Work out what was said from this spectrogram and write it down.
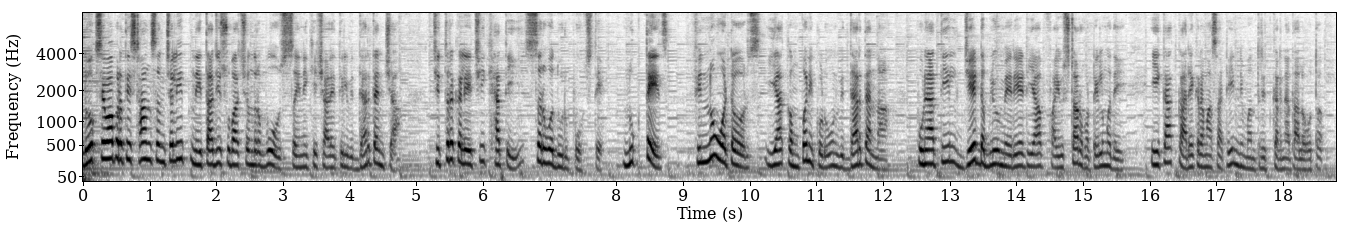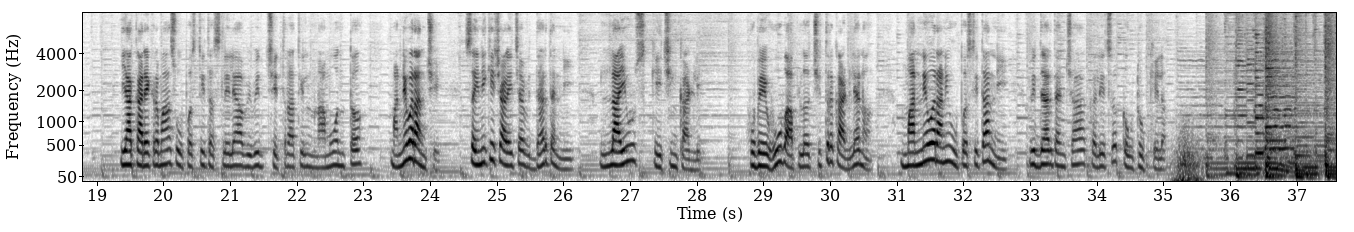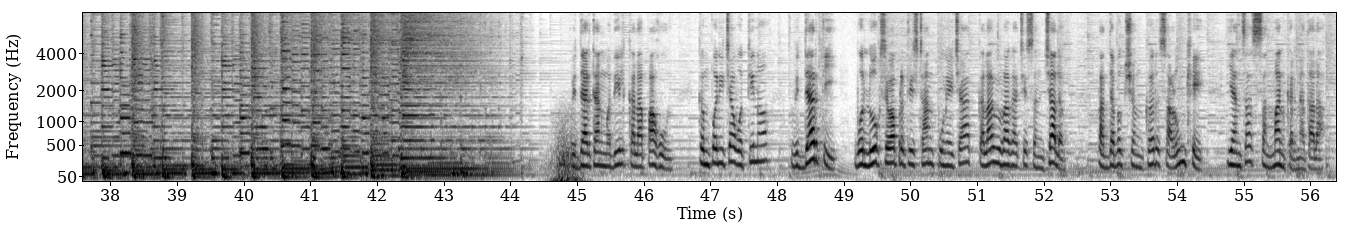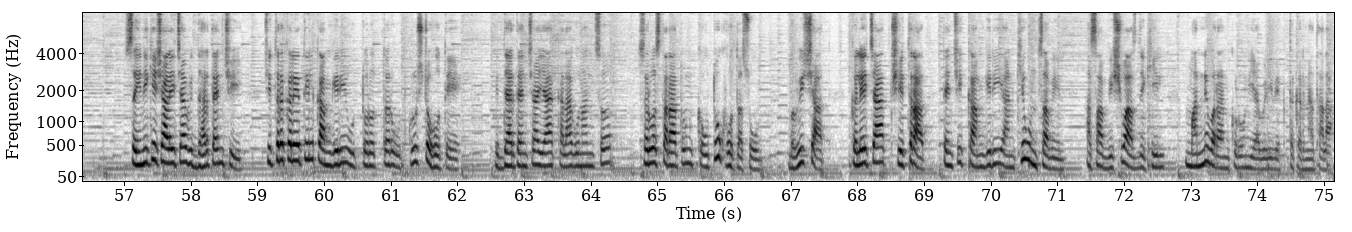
लोकसेवा प्रतिष्ठान संचलित नेताजी सुभाषचंद्र बोस सैनिकी शाळेतील विद्यार्थ्यांच्या चित्रकलेची ख्याती सर्वदूर पोहोचते. नुकतेच फिन्नो वॉटर्स या कंपनीकडून विद्यार्थ्यांना पुण्यातील जे डब्ल्यू मेरियट या फाईव्ह स्टार हॉटेलमध्ये एका कार्यक्रमासाठी निमंत्रित करण्यात आलं होतं. या कार्यक्रमास उपस्थित असलेल्या विविध क्षेत्रातील नामवंत मान्यवरांची सैनिकी शाळेच्या विद्यार्थ्यांनी लाईव्ह स्केचिंग काढली. हुबेहूब आपलं चित्र काढल्यानं मान्यवर आणि उपस्थितांनी विद्यार्थ्यांच्या कलेचं कौतुक केलं. विद्यार्थ्यांमधील कला पाहून कंपनीच्या वतीनं विद्यार्थी व लोकसेवा प्रतिष्ठान पुणेच्या कला विभागाचे संचालक प्राध्यापक शंकर साळुंखे यांचा सन्मान करण्यात आला. सैनिकी शाळेच्या विद्यार्थ्यांची चित्रकलेतील कामगिरी उत्तरोत्तर उत्कृष्ट होते. विद्यार्थ्यांच्या या कलागुणांचं सर्व स्तरातून कौतुक होत असून भविष्यात कलेच्या क्षेत्रात त्यांची कामगिरी आणखी उंचावेल असा विश्वास देखील मान्यवरांकडून यावेळी व्यक्त करण्यात आला.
